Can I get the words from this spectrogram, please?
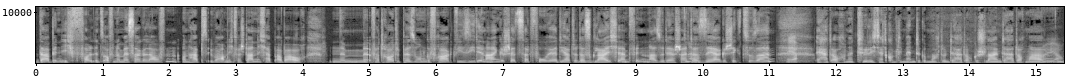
Da bin ich voll ins offene Messer gelaufen und habe es überhaupt nicht verstanden. Ich habe aber auch eine vertraute Person gefragt, wie sie den eingeschätzt hat vorher. Die hatte das mhm. gleiche Empfinden, also der scheint ja. da sehr geschickt zu sein. Ja. Er hat auch natürlich, der hat Komplimente gemacht und der hat auch geschleimt. Der hat auch mal, oh ja.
